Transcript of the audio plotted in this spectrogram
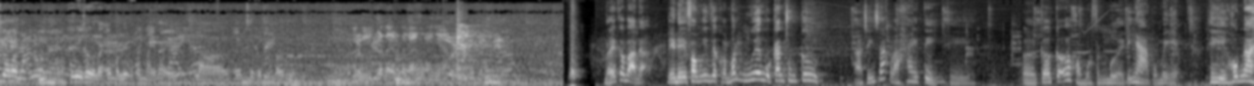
Chưa ơi, thế bây giờ là em mà lộ con máy này. Ấy, là em sẽ phải đền bao tiền? Anh nghĩ cái này nó phải bán ở nhà Đấy các bạn ạ, để đề phòng cái việc là mất nguyên một căn chung cư. À, Chính xác là 2 tỷ thì ờ, ở cỡ cỡ khoảng 1 phần 10 cái nhà của mình ấy. Thì hôm nay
